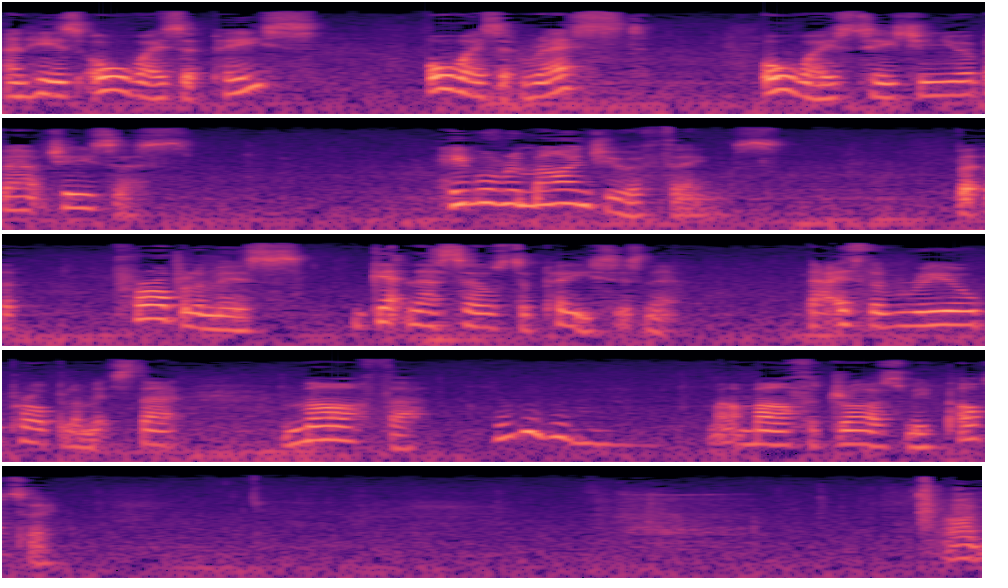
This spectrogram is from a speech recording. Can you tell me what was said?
and He is always at peace, always at rest, always teaching you about Jesus. He will remind you of things. But the problem is getting ourselves to peace, isn't it? That is the real problem. It's that Martha. Martha drives me potty. I,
